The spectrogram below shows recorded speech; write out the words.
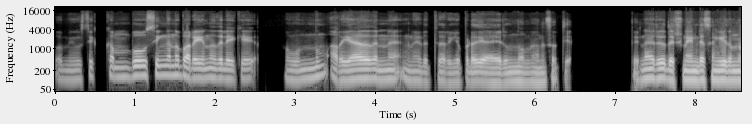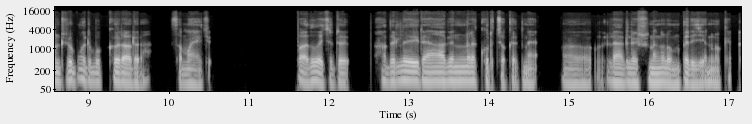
മ്യൂസിക് കമ്പോസിംഗ് എന്ന് പറയുന്നതിലേക്ക് ഒന്നും അറിയാതെ തന്നെ ഇങ്ങനെ എടുത്തറിയപ്പെടുകയായിരുന്നു എന്നുള്ളതാണ് സത്യം. പിന്നെ ഒരു ദക്ഷിണേന്ത്യ സംഗീതം എന്ന് പറഞ്ഞിട്ട് ഒരു ബുക്ക് ഒരാൾ സമ്മാനിച്ചു. അപ്പം അത് വെച്ചിട്ട് അതിൽ രാഗങ്ങളെക്കുറിച്ചൊക്കെ ഇങ്ങനെ ആ, രാഗലക്ഷണങ്ങളും പരിചയങ്ങളൊക്കെ ഉണ്ട്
